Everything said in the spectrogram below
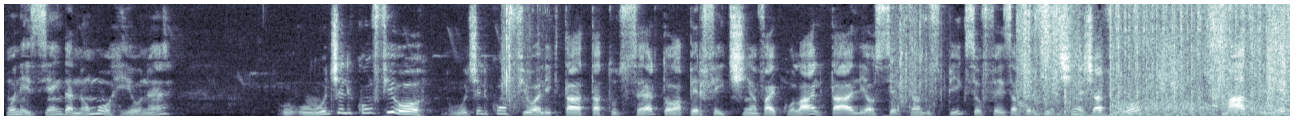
Monesi ainda não morreu, né? O, o Wood, ele confiou. O Wood, ele confiou ali que tá, tá tudo certo, ó. A perfeitinha vai colar. Ele tá ali, ó, acertando os pixels. Fez a perfeitinha, já virou. Mata primeiro.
